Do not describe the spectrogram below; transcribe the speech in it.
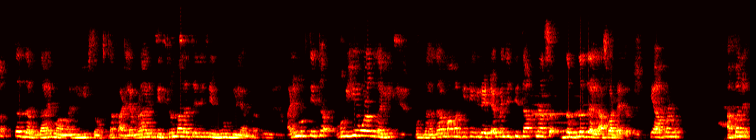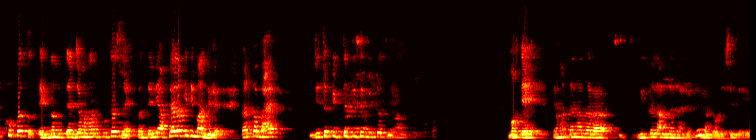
फक्त जगदाय मामाने ही संस्था काढल्यामुळे आणि तिथं मला त्यांनी नेमणूक दिल्यामुळे आणि मग तिथं मग ही ओळख झाली. मग जगदाय मामा किती ग्रेट आहे म्हणजे तिथं आपण असं दबलं जायला असं वाटायचं की आपण आपण खूपच एकदम त्यांच्या मनात कुठंच नाही पण त्यांनी आपल्याला किती मान दिले कारण का बाहेर जिथं पिकतं तिथे विकत नाही. मग ते तेव्हा त्यांना जरा विकलांग झाले ना थोडेसे ते.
